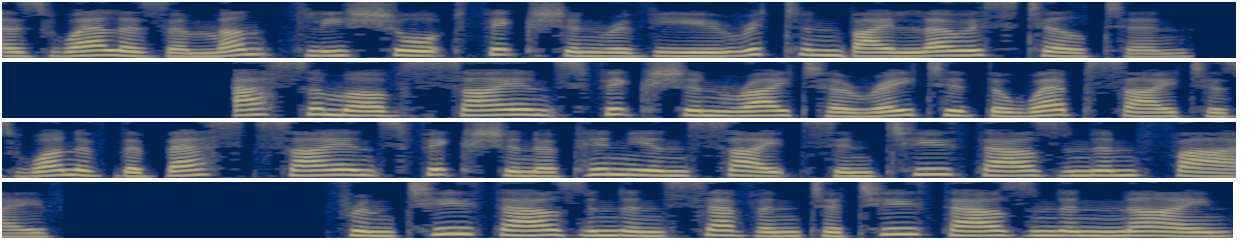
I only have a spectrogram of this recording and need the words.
as well as a monthly short fiction review written by Lois Tilton. Asimov's science fiction writer rated the website as one of the best science fiction opinion sites in 2005. From 2007 to 2009,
